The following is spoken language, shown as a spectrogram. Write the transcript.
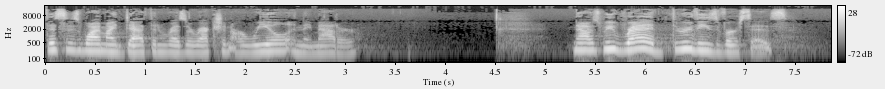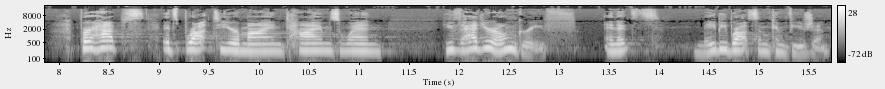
This is why my death and resurrection are real and they matter. Now, as we read through these verses, perhaps it's brought to your mind times when you've had your own grief and it's maybe brought some confusion.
